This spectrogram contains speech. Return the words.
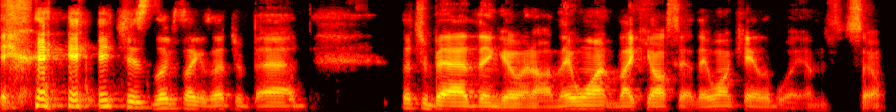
it just looks like such a bad such a bad thing going on. They want, like y'all said, they want Caleb Williams. So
